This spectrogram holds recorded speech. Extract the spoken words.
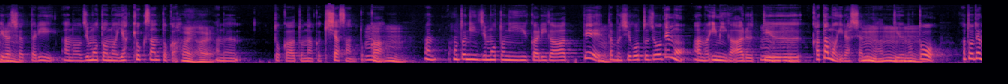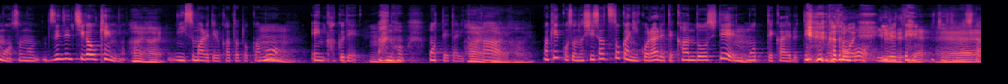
いらっしゃったり、あの地元の薬局さんとか、はいはい。あのとかあとなんか記者さんとか、うんうん。まあ、本当に地元にゆかりがあって、うん。多分仕事上でもあの意味があるっていう方もいらっしゃるなっていうのと、あとでもその全然違う県に住まれてる方とかうもん。遠隔で、あの持ってたりとか、まあ、結構その視察とかに来られて感動してうん。持って帰るっていう方も人いるって聞きました。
